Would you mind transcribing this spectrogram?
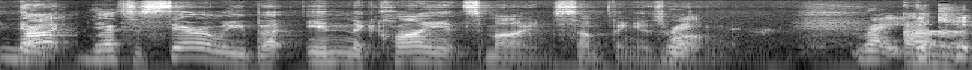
not right. necessarily but in the client's mind something is right. wrong there. Right. Uh,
